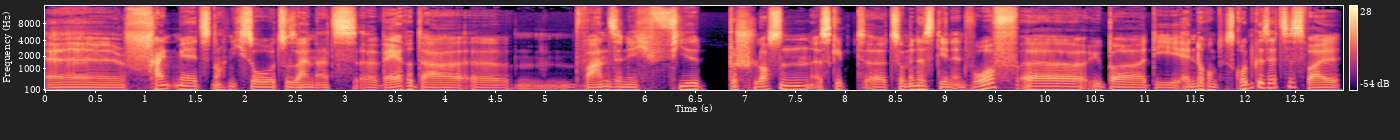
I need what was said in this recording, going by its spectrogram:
Äh, scheint mir jetzt noch nicht so zu sein, als äh, wäre da äh, wahnsinnig viel beschlossen. Es gibt äh, zumindest den Entwurf äh, über die Änderung des Grundgesetzes, weil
